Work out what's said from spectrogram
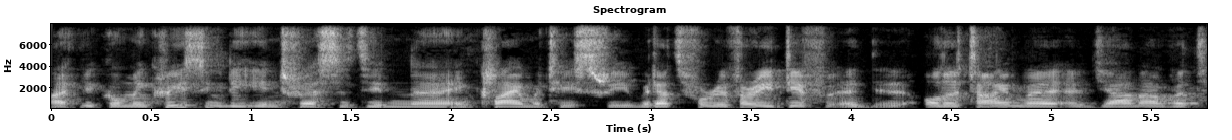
I've become increasingly interested in uh, in climate history, but that's for a very different uh, other time, uh, Jana. But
